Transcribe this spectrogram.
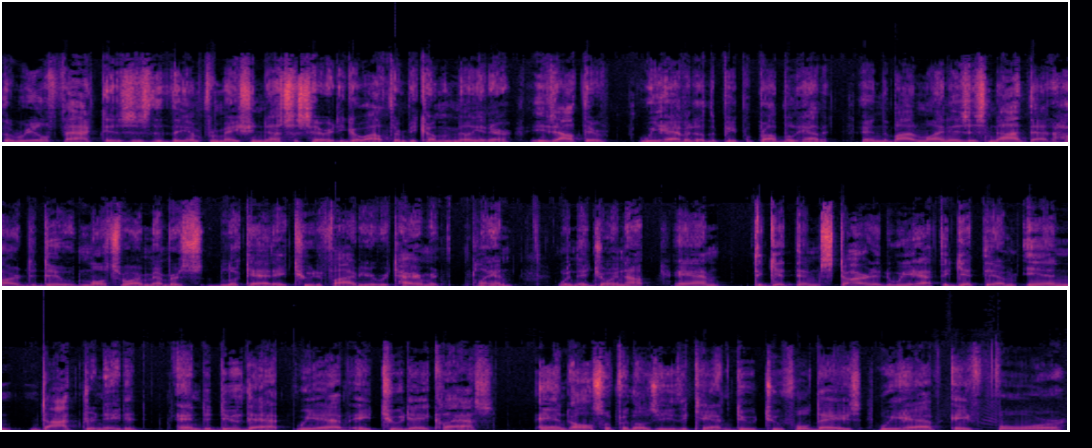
The real fact is, is that the information necessary to go out there and become a millionaire is out there. We have it. Other people probably have it. And the bottom line is, it's not that hard to do. Most of our members look at a two to five year retirement plan when they join up. And to get them started, we have to get them indoctrinated. And to do that, we have a two day class. And also, for those of you that can't do two full days, we have a four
